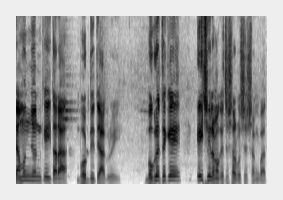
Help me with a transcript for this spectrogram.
তেমন জনকেই তারা ভোট দিতে আগ্রহী। বগুড়া থেকে এই ছিল আমার কাছে সর্বশেষ সংবাদ।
